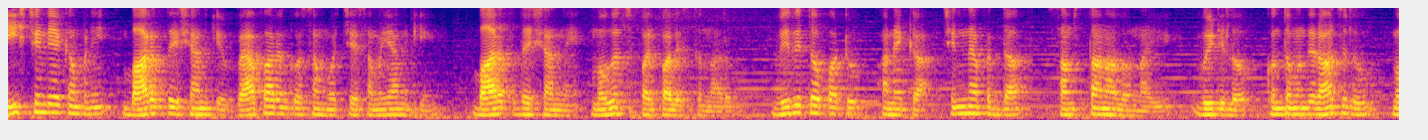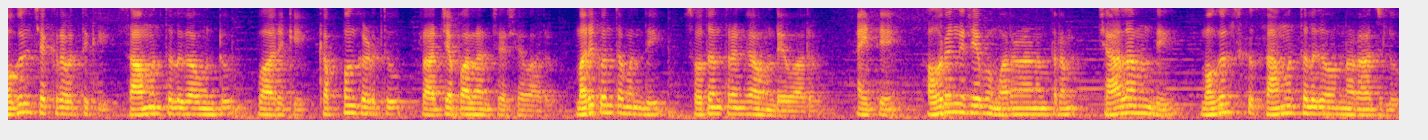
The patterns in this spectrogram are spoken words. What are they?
ఈస్ట్ ఇండియా కంపెనీ భారతదేశానికి వ్యాపారం కోసం వచ్చే సమయానికి భారతదేశాన్ని మొఘల్స్ పరిపాలిస్తున్నారు. వీరితో పాటు అనేక చిన్న పెద్ద సంస్థానాలు ఉన్నాయి. వీటిలో కొంతమంది రాజులు మొఘల్ చక్రవర్తికి సామంతులుగా ఉంటూ వారికి కప్పం కడుతూ రాజ్యపాలన చేసేవారు. మరికొంతమంది స్వతంత్రంగా ఉండేవారు. అయితే ఔరంగజేబు మరణానంతరం చాలామంది మొఘల్స్కు సామంతులుగా ఉన్న రాజులు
